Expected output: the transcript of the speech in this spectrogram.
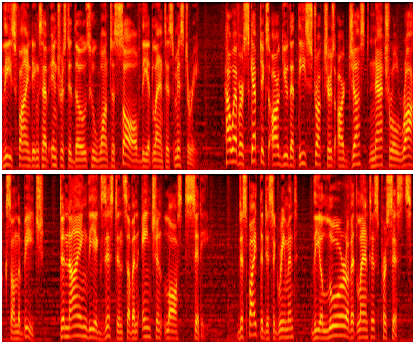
These findings have interested those who want to solve the Atlantis mystery. However, skeptics argue that these structures are just natural rocks on the beach, denying the existence of an ancient lost city. Despite the disagreement, the allure of Atlantis persists,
